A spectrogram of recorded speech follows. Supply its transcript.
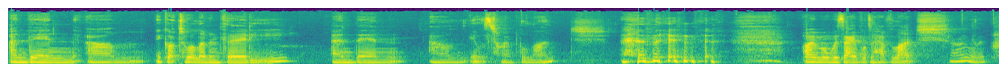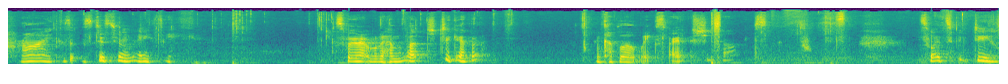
and then um, it got to eleven thirty, and then um, it was time for lunch, and then Oma was able to have lunch. I'm going to cry because it was just amazing. Because we were able to have lunch together. A couple of weeks later, she died. So it's a big deal.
